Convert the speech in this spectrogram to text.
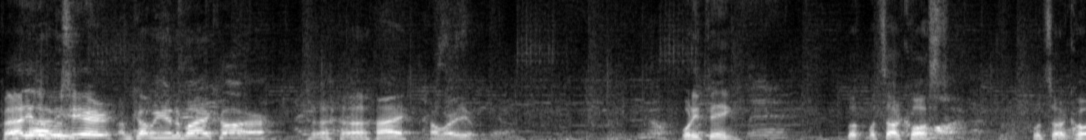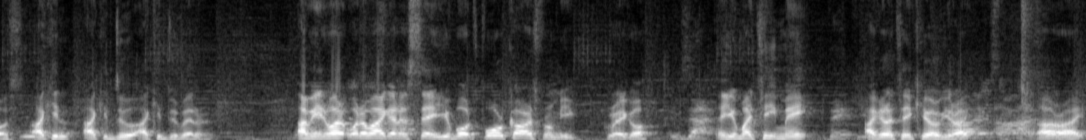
Patty, look who's here. I'm coming in to buy a car. Hi, how are you? What do you think? Look, what's our cost? What's our cost? I can, I can do, I can do better. I mean, what, what am I gonna say? You bought four cars from me, Gregor. Exactly. and you're my teammate. Thank you. I gotta take care of you, right? All right.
